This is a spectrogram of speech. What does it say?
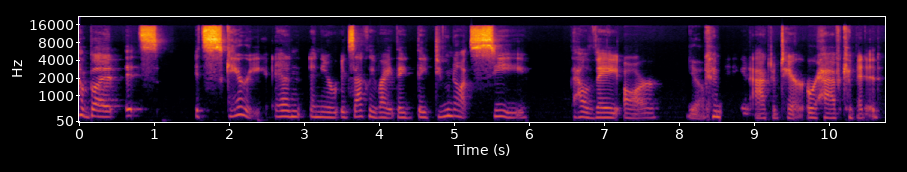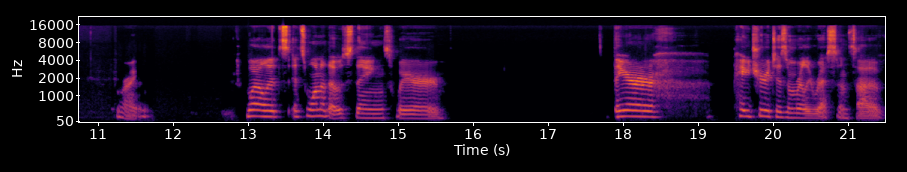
but it's it's scary and and you're exactly right they they do not see how they are yeah committing an act of terror or have committed right well it's it's one of those things where their patriotism really rests inside of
